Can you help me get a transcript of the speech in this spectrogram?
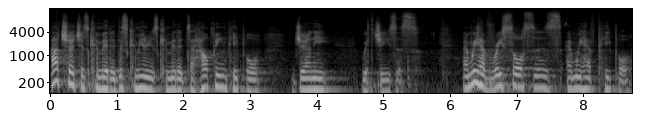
Our church is committed, this community is committed to helping people journey with Jesus. And we have resources and we have people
